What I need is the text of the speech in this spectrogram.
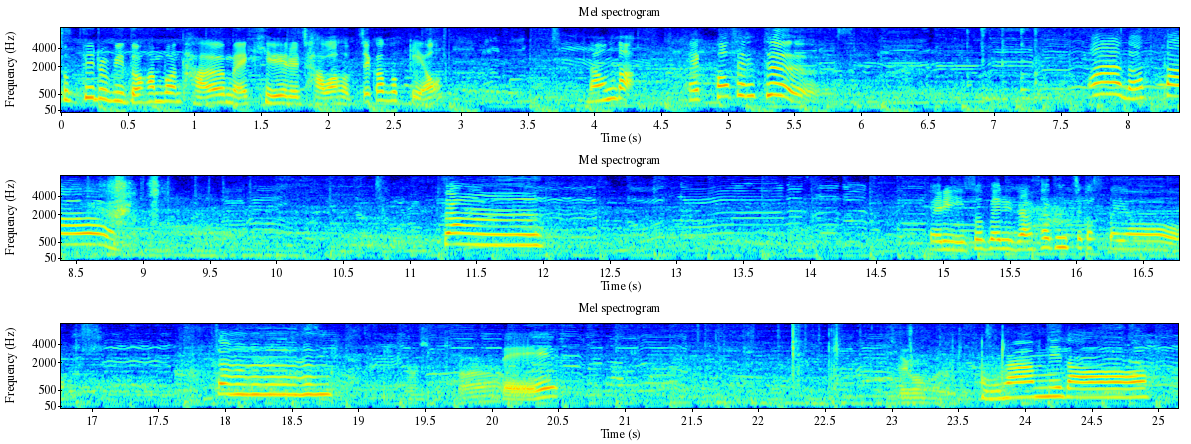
소피루비도 한번 다음에 기회를 잡아서 찍어볼게요. 나온다! 100%! 와, 나왔다! 짠! 베리 이소벨이랑 사진 찍었어요. 짠! 안녕하십니까. 네, 즐거운 걸로. 감사합니다.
